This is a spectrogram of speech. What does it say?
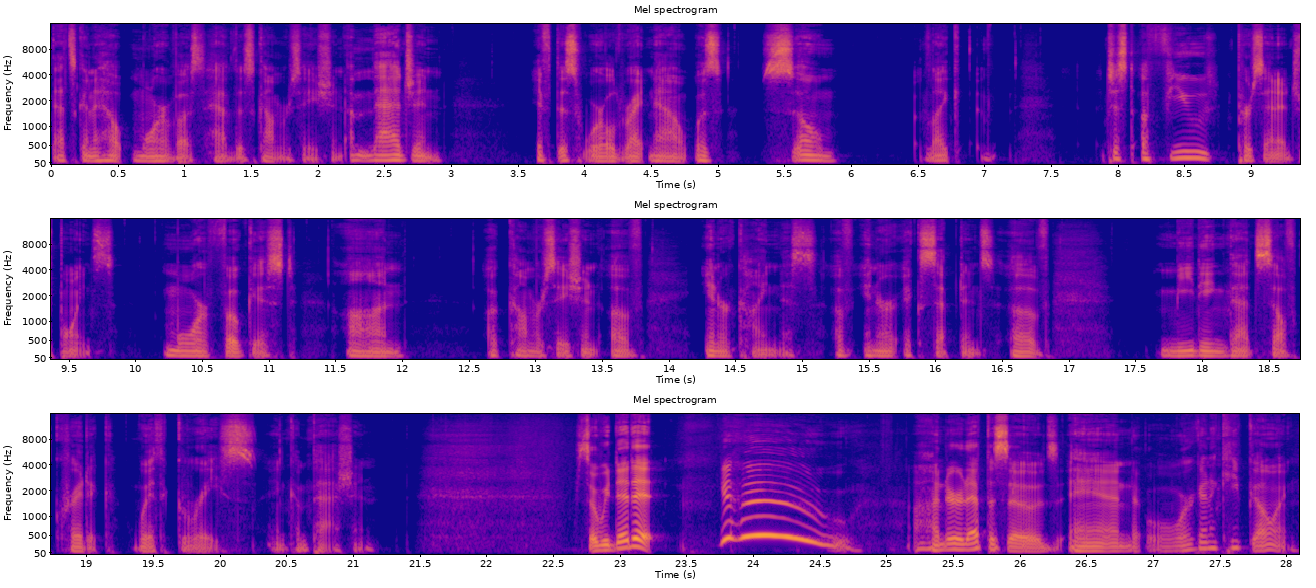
that's going to help more of us have this conversation. Imagine if this world right now was so like just a few percentage points more focused on a conversation of inner kindness, of inner acceptance, of meeting that self critic with grace and compassion. So we did it. Yoo-hoo! 100 episodes, and we're going to keep going.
